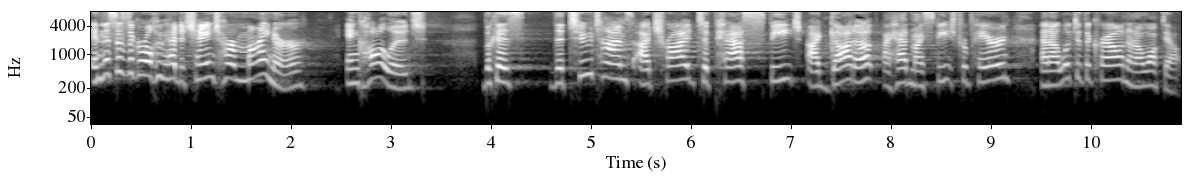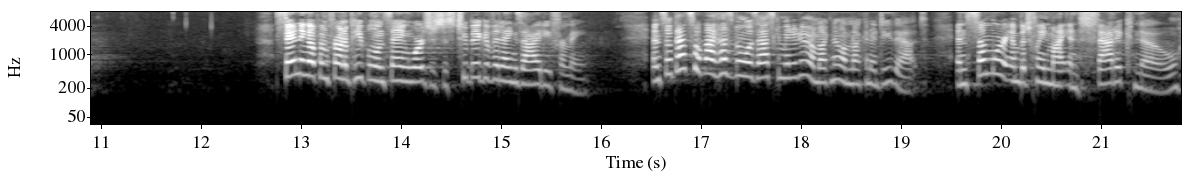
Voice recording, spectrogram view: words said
And this is a girl who had to change her minor in college because the two times I tried to pass speech, I got up, I had my speech prepared, and I looked at the crowd and I walked out. Standing up in front of people and saying words is just too big of an anxiety for me. And so that's what my husband was asking me to do. I'm like, no, I'm not going to do that. And somewhere in between my emphatic no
